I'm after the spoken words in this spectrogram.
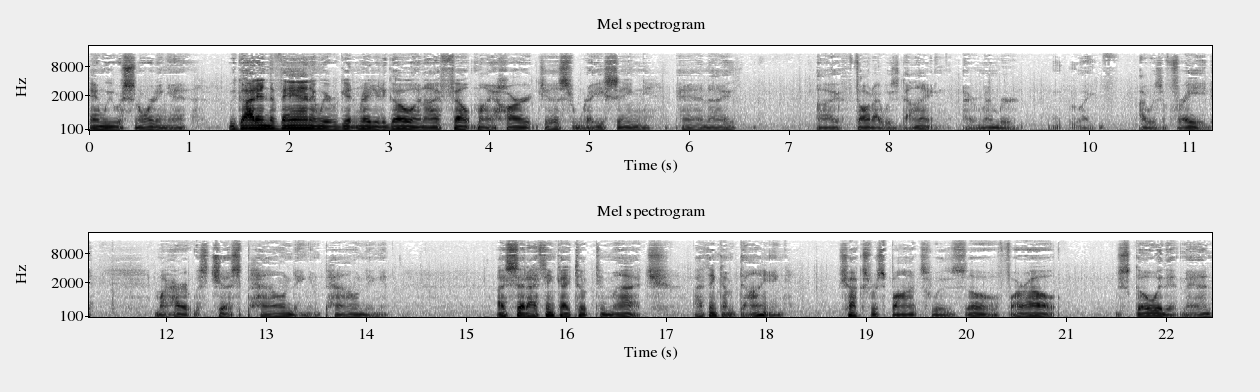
and we were snorting it we got in the van and we were getting ready to go, and I felt my heart just racing, and I, I thought I was dying. I remember, like, I was afraid. My heart was just pounding and pounding. And I said, I think I took too much. I think I'm dying. Chuck's response was, Oh, far out. Just go with it, man.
